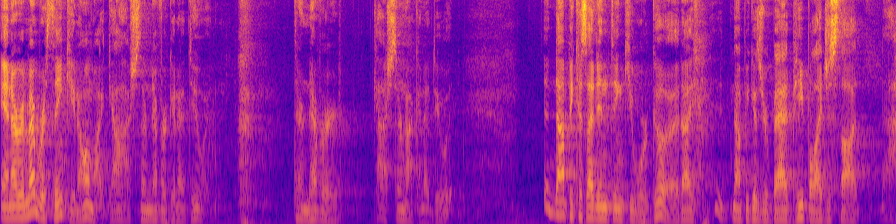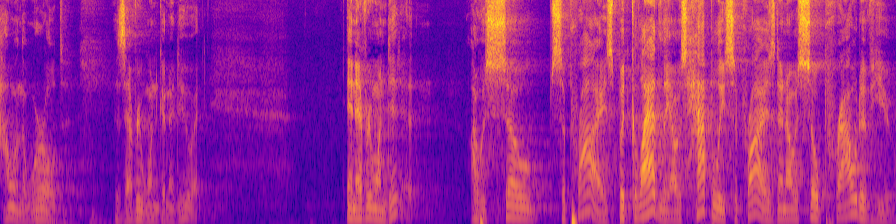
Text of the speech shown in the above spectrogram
And I remember thinking, oh my gosh, they're never going to do it. they're never, gosh, they're not going to do it. Not because I didn't think you were good, I, not because you're bad people, I just thought, how in the world is everyone going to do it? And everyone did it. I was so surprised, but gladly, I was happily surprised, and I was so proud of you.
